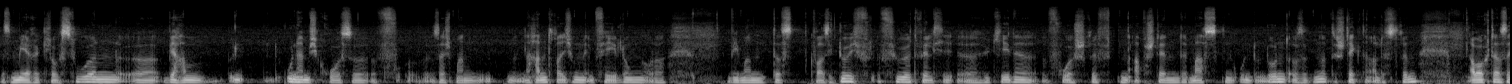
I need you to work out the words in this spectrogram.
es sind mehrere Klausuren. Äh, wir haben unheimlich große, sag ich mal, eine Handreichung, eine Empfehlung oder wie man das quasi durchführt, welche äh, Hygienevorschriften, Abstände, Masken und und und. Also ne, das steckt da alles drin. Aber auch das,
